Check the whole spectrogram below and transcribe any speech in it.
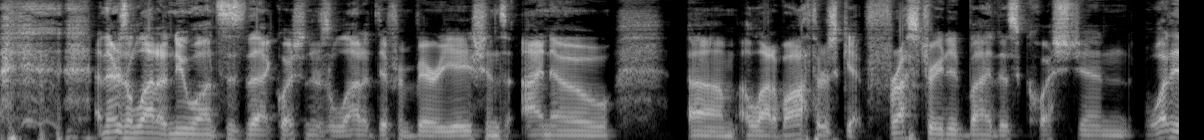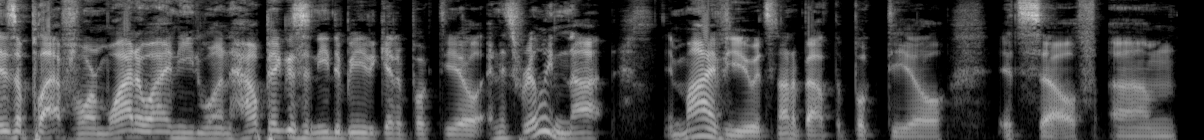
and there's a lot of nuances to that question. There's a lot of different variations. I know um, a lot of authors get frustrated by this question. What is a platform? Why do I need one? How big does it need to be to get a book deal? And it's really not in my view, it's not about the book deal itself. Um,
